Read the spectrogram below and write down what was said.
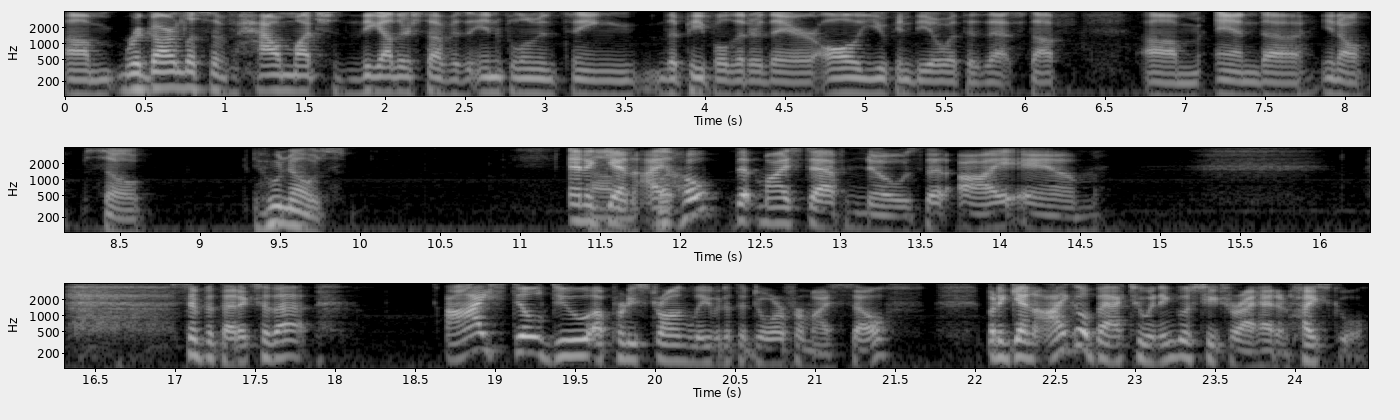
Um, regardless of how much the other stuff is influencing the people that are there, all you can deal with is that stuff. Um, and uh, you know, so who knows? And again, Um, I but- hope that my staff knows that I am sympathetic to that. I still do a pretty strong leave it at the door for myself. But again, I go back to an English teacher I had in high school,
